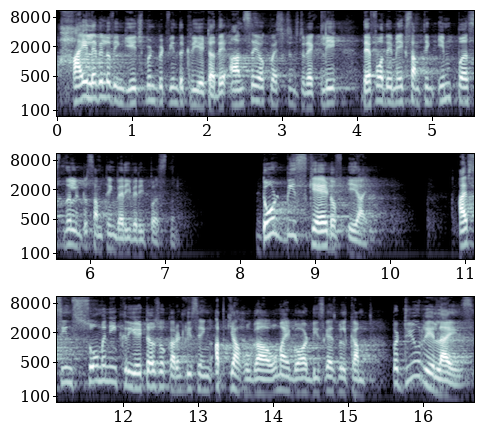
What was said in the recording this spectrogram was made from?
high level of engagement between the creator. They answer your questions directly. Therefore, they make something impersonal into something very, very personal. Don't be scared of AI. I've seen so many creators who are currently saying, Ab kya hoga? Oh my God, these guys will come. But do you realize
